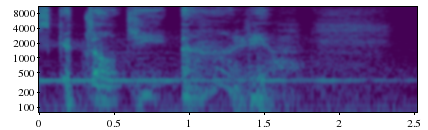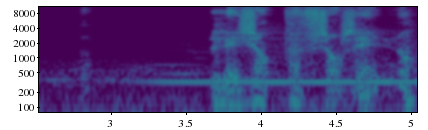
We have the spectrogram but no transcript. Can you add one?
Qu'est-ce que t'en dis, hein, Léon? Les gens peuvent changer, non?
